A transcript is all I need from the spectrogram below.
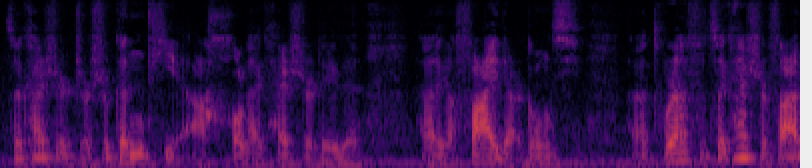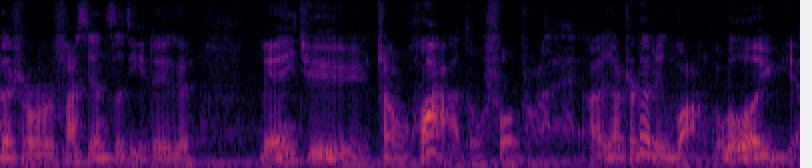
最开始只是跟帖啊，后来开始这个，呃，要发一点东西。啊，突然最开始发的时候，发现自己这个连一句整话都说不出来啊。要知道这个网络语言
